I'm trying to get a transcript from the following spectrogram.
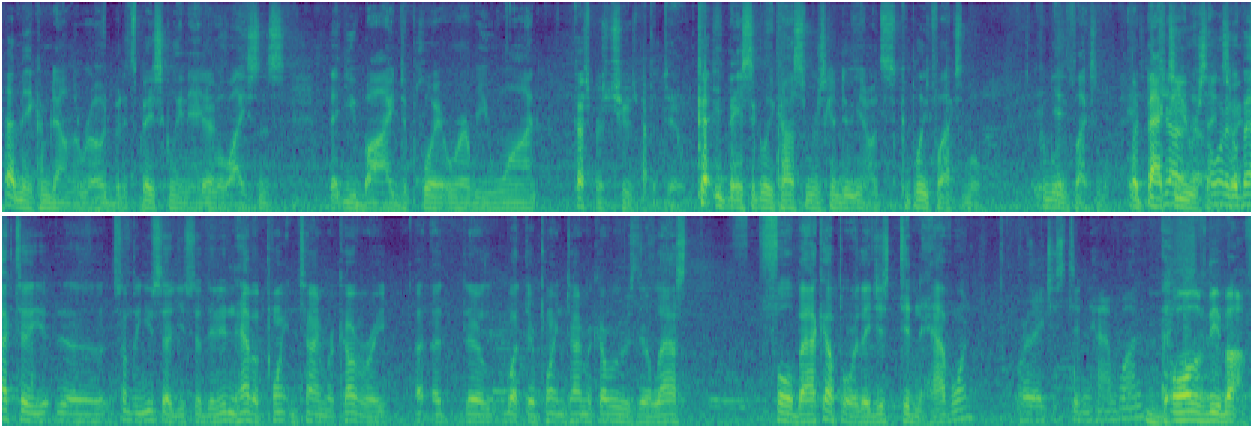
That may come down the road, but it's basically an annual Yeah. license that you buy, deploy it wherever you want. Customers choose what to do. Basically, customers can do, you know, it's complete flexible. Completely flexible. But back to you were saying. I want to go back to uh, something you said. You said they didn't have a point in time recovery. Uh, uh, their, what, their point in time recovery was their last full backup, or they just didn't have one? Or they just didn't have one. All of the above.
